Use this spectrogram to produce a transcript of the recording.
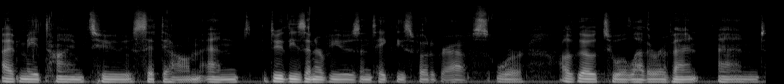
I've made time to sit down and do these interviews and take these photographs, or I'll go to a leather event and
